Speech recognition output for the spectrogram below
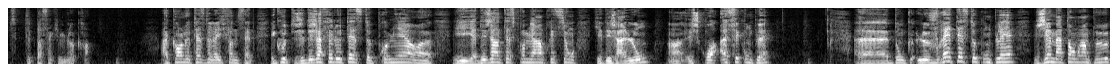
c'est peut-être pas ça qui me bloquera. À quand le test de l'iPhone 7 Écoute, j'ai déjà fait le test première, euh, il y a déjà un test première impression qui est déjà long, hein, et je crois assez complet. Donc le vrai test complet, j'aime attendre un peu.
